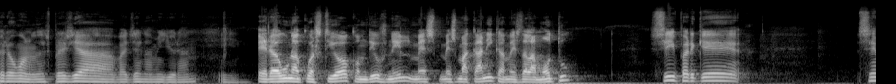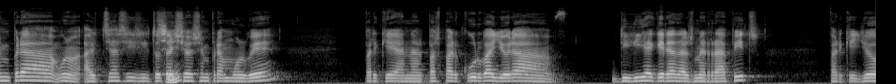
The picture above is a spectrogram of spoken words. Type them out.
però bueno, després ja vaig anar millorant i... Era una qüestió, com dius, Nil, més, més mecànica, més de la moto? Sí, perquè sempre, bueno, el xassis i tot Sí? això sempre molt bé, perquè en el pas per curva jo era, diria que era dels més ràpids, perquè jo,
